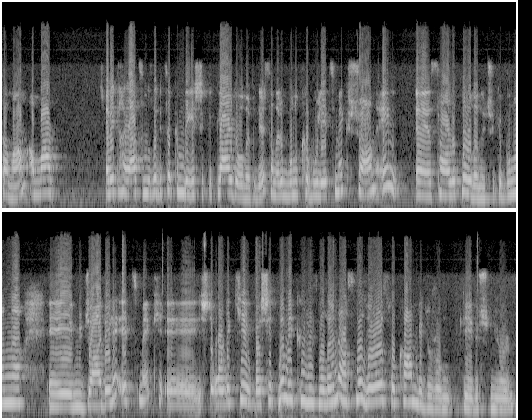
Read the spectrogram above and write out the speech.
tamam ama Evet hayatımızda bir takım değişiklikler de olabilir. Sanırım bunu kabul etmek şu an en e, sağlıklı olanı. Çünkü bununla e, mücadele etmek e, işte oradaki baş etme mekanizmalarını aslında zora sokan bir durum diye düşünüyorum.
